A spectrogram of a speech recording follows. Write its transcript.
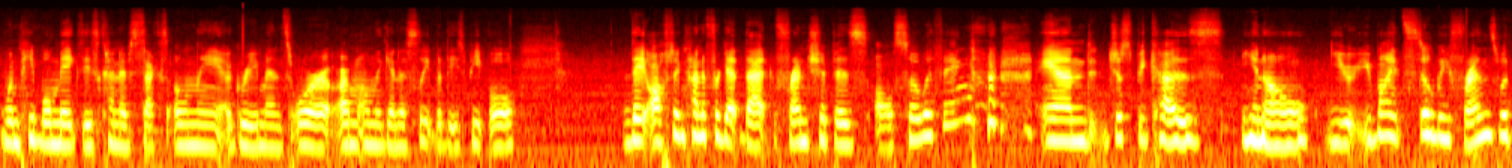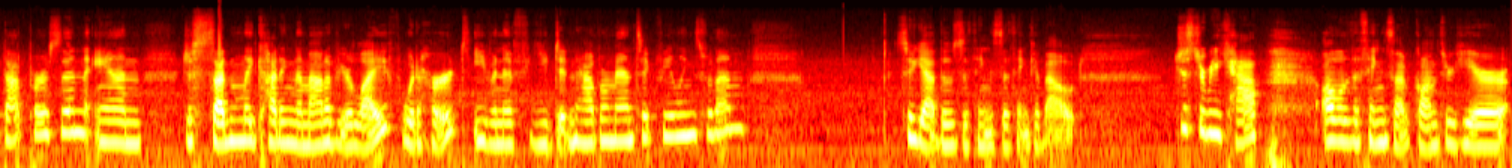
when people make these kind of sex only agreements or I'm only going to sleep with these people, they often kind of forget that friendship is also a thing. And just because you know you you might still be friends with that person and just suddenly cutting them out of your life would hurt even if you didn't have romantic feelings for them. So yeah those are things to think about just to recap all of the things I've gone through here,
